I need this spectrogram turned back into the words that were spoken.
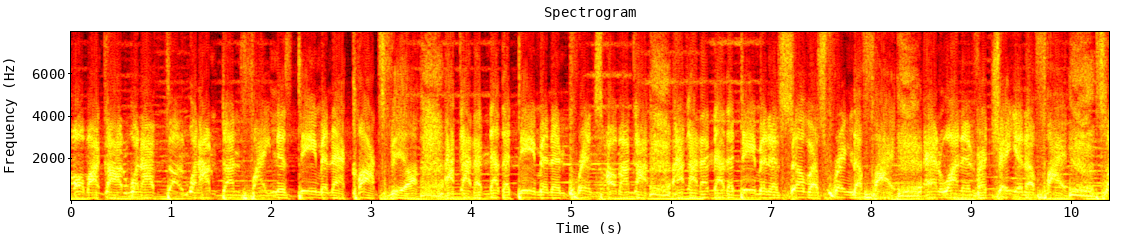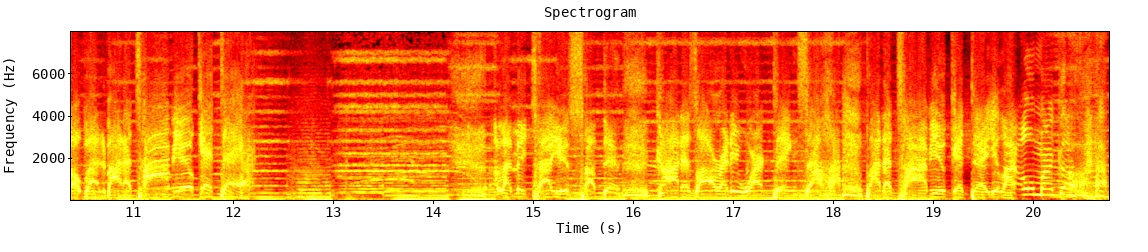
oh my God, when I've done, when I'm done fighting this demon at Clarksville, I got another demon in Prince. Oh my God, I got another demon in Silver Spring to fight and one in Virginia to fight. So, but by the time you get there, let me tell you something. God has already worked things out. By the time you get there, you're like, oh my God,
